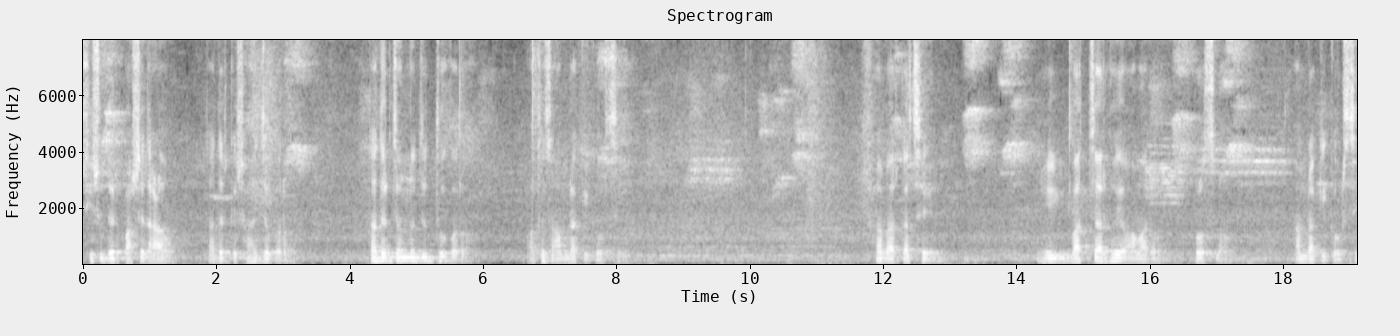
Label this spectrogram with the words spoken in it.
শিশুদের পাশে দাঁড়াও, তাদেরকে সাহায্য করো, তাদের জন্য যুদ্ধ করো, অথচ আমরা কি করছি? সবার কাছে এই বাচ্চার হয়েও আমারও প্রশ্ন, আমরা কি করছি?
